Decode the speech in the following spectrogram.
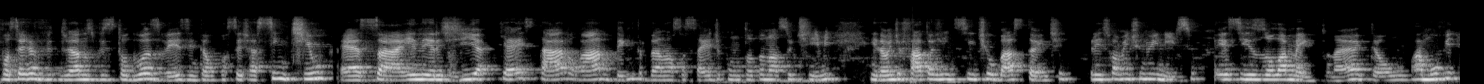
você já, já nos visitou duas vezes, então você já sentiu essa energia que é estar lá dentro da nossa sede com todo o nosso time. Então, de fato, a gente sentiu bastante, principalmente no início, esse isolamento, né? Então, a Move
